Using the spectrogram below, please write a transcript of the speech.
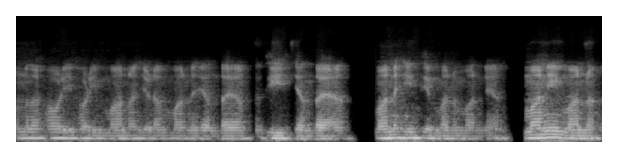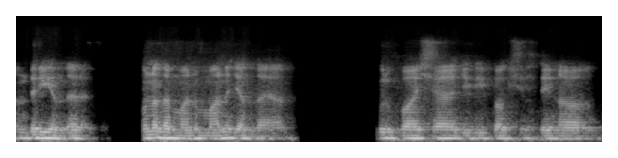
ਉਹਨਾਂ ਦਾ ਹੌਲੀ ਹੌਲੀ ਮਨ ਆ ਜਿਹੜਾ ਮੰਨ ਜਾਂਦਾ ਆ ਪਤੀਤ ਜਾਂਦਾ ਆ। ਮਨ ਹੀ ਤੇ ਮਨ ਮੰਨਿਆ, ਮਨ ਹੀ ਮਨ ਅੰਦਰ ਹੀ ਅੰਦਰ, ਉਹਨਾਂ ਦਾ ਮਨ ਮੰਨ ਜਾਂਦਾ ਆ। ਗੁਰੂ ਪਾਤਸ਼ਾਹ ਜੀ ਦੀ ਬਖਸ਼ਿਸ਼ ਦੇ ਨਾਲ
